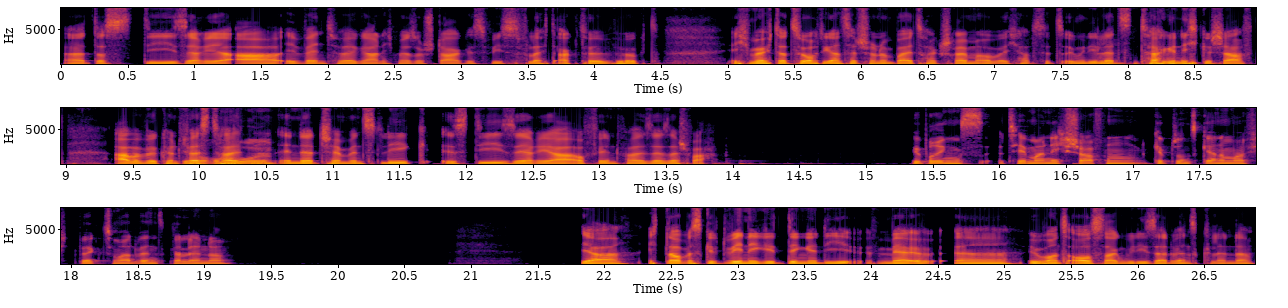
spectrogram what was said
äh, dass die Serie A eventuell gar nicht mehr so stark ist, wie es vielleicht aktuell wirkt. Ich möchte dazu auch die ganze Zeit schon einen Beitrag schreiben, aber ich habe es jetzt irgendwie die Hm. letzten Tage nicht geschafft. Aber wir können Ja, festhalten, in der Champions League ist die Serie A auf jeden Fall sehr, sehr schwach. Übrigens, Thema nicht schaffen, gibt uns gerne mal Feedback zum Adventskalender. Ja, ich glaube, es gibt wenige Dinge, die mehr äh, über uns aussagen wie dieser Adventskalender.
